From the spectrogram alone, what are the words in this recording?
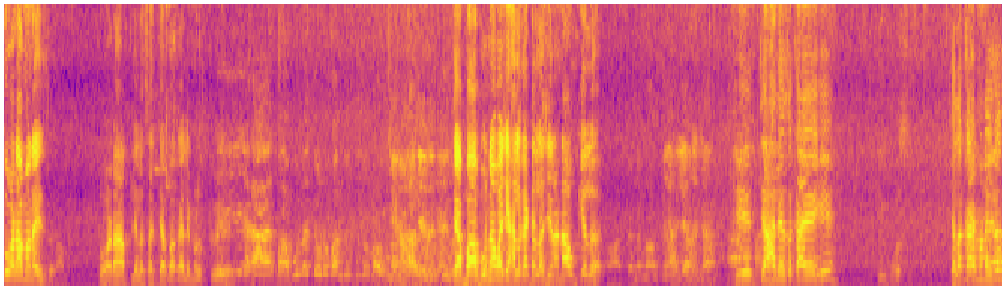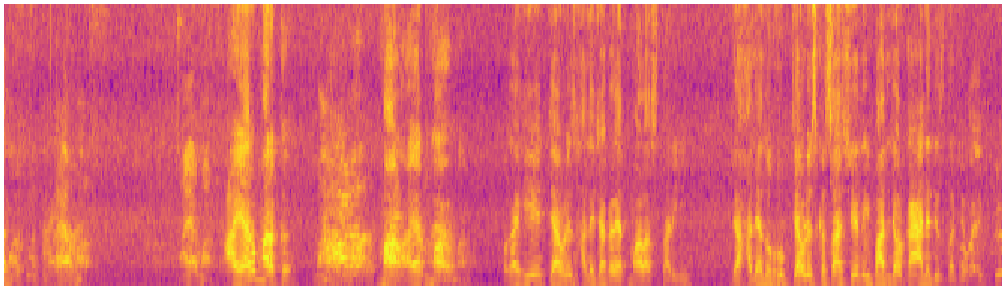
तोडा म्हणायचं. तोडा आपल्याला सध्या बघायला मिळतोय. बाबूला तेवढं बांधतो तुझं बाबू त्या बाबू नावाच्या हलगाटाला जिनं नाव केलं. की हे त्या हाल्याचं काय आहे हे? ह्याला काय म्हणायचं? आयर मार्क. माळ. आयर माळ. बघा हे त्यावेळेस हाल्याच्या गळ्यात माळ असणारी ही. ज्या हाल्याचं रूप त्यावेळेस कसं असेल ही बांधल्यावर काय हाल्या दिसतात बघा, हे हे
